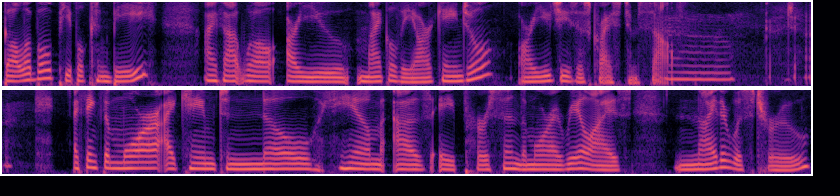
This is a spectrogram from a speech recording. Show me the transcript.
gullible people can be. I thought, well, are you Michael the Archangel? Or are you Jesus Christ himself? Oh, gotcha. I think the more I came to know him as a person, the more I realized neither was true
